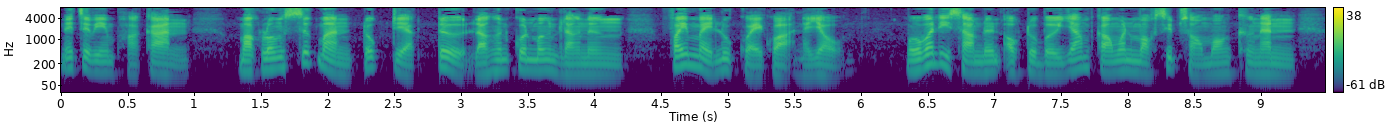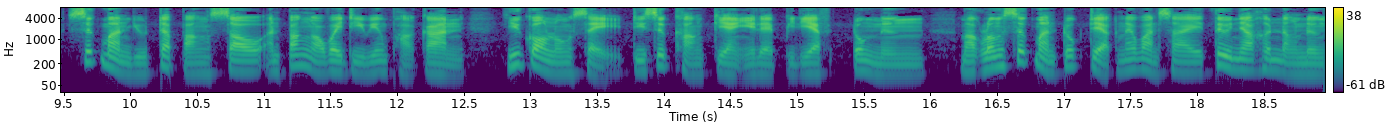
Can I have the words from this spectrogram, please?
ในเจวียงผากันหมักลงซึกมันตกเตียกตื้อหลังเฮินกวนเมืองหลังหนึ่งไฟไหม้ลูกไกวกว่าในเยา มื่อวันที่3เดือนออกตุเบอร์ย่ำกลางวันหมอก 12มองครึ่งนั้น ซึกมันอยู่ตะปังเซาอันปังเอาไว้ดีเวียงผากันยื้อกองลงใส่ดีซึกขังเกียงอีเลพีดีเอฟตรงหนึ่งหมักลงซึกมันตกเตียกในวันไซตื้อยาเฮินหลังหนึ่ง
